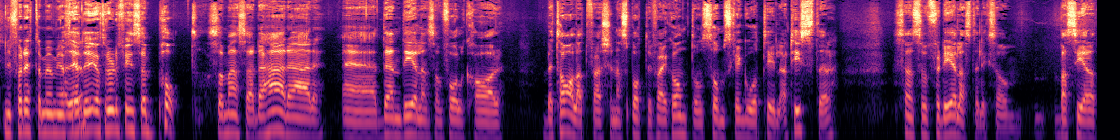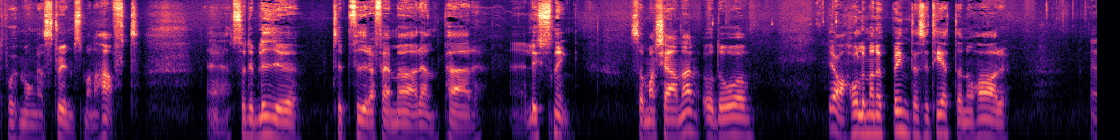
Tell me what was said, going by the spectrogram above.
Ni får rätta mig om jag har Jag, fel. jag tror det finns en pott som är så här. Det här är eh, den delen som folk har betalat för sina Spotify-konton som ska gå till artister. Sen så fördelas det liksom baserat på hur många streams man har haft. Eh, så det blir ju typ 4-5 ören per eh, lyssning som man tjänar. Och då ja, håller man uppe intensiteten och har eh,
